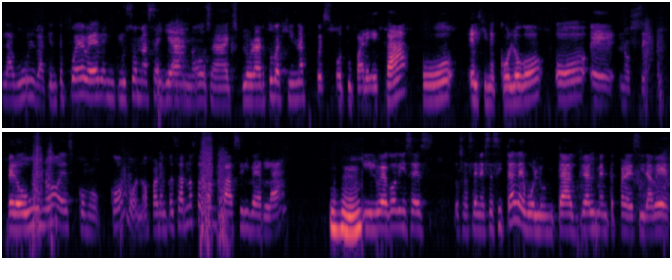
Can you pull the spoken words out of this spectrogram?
la vulva, quien te puede ver incluso más allá, ¿no? O sea, explorar tu vagina, pues, o tu pareja, o el ginecólogo, o eh, no sé. Pero uno es como, ¿cómo, no? Para empezar, no está tan fácil verla. Y luego dices, o sea, se necesita de voluntad realmente para decir, a ver,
